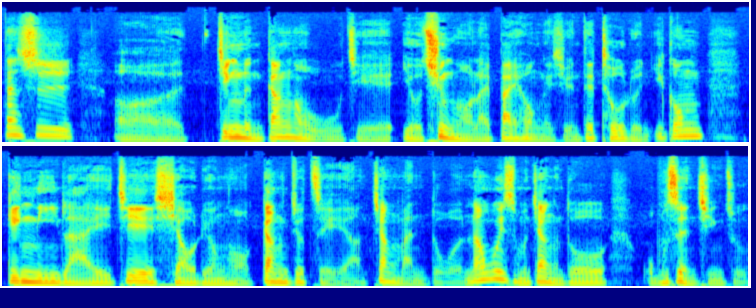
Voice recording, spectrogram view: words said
但是呃，今年刚好五节有庆哦来拜访的时候在讨论，一共今年来这销量哦降就这样降蛮多。那为什么降很多？我不是很清楚。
